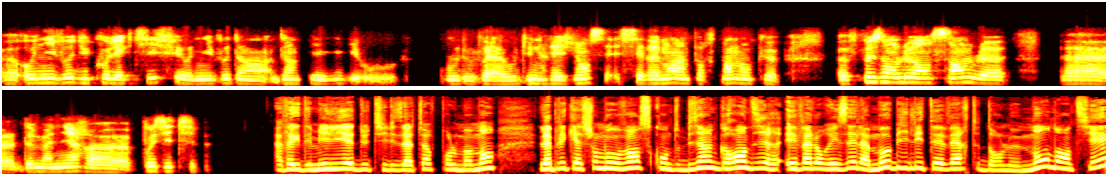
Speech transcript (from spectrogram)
au niveau du collectif et au niveau d'un pays ou voilà, ou d'une région. C'est vraiment important donc faisons-le ensemble, de manière, positive. Avec des milliers d'utilisateurs pour le moment, l'application Mouvance compte bien grandir et valoriser la mobilité verte dans le monde entier.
